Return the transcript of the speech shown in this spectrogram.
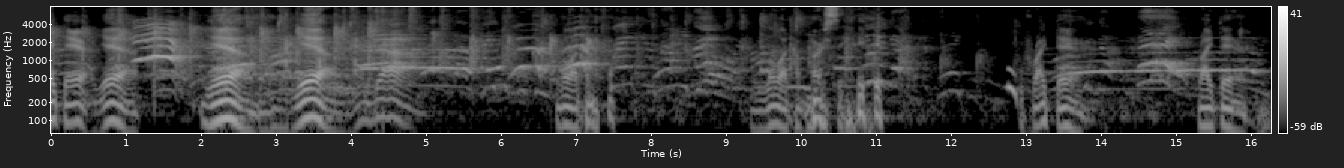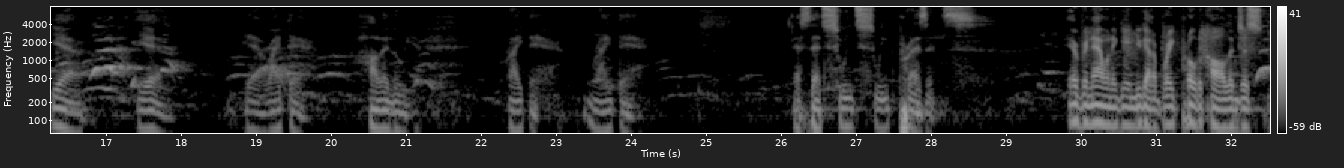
Right there. Yeah. Yeah. Yeah. Yeah. Lord, have, Lord, have mercy. Right there. Right there. Yeah. Yeah. Yeah, right there. Hallelujah. Right there. Right there. That's that sweet, sweet presence. Every now and again, you got to break protocol and just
